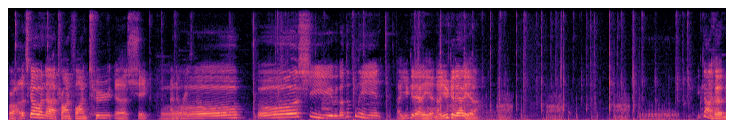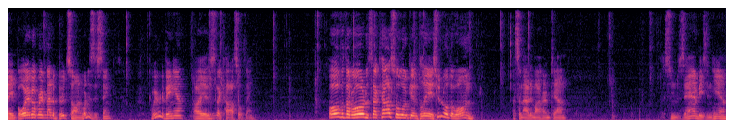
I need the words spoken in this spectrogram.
Alright, let's go and uh, try and find two uh, sheep. Oh, oh, sheep. We got the flint. No, you get out of here. No, you get out of here. You can't hurt me, boy. I got red matter boots on. What is this thing? Have we already been here? Oh, yeah, this is the castle thing. Over the road, it's that castle looking place. You know the one. That's an ad in my hometown. Some zombies in here.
